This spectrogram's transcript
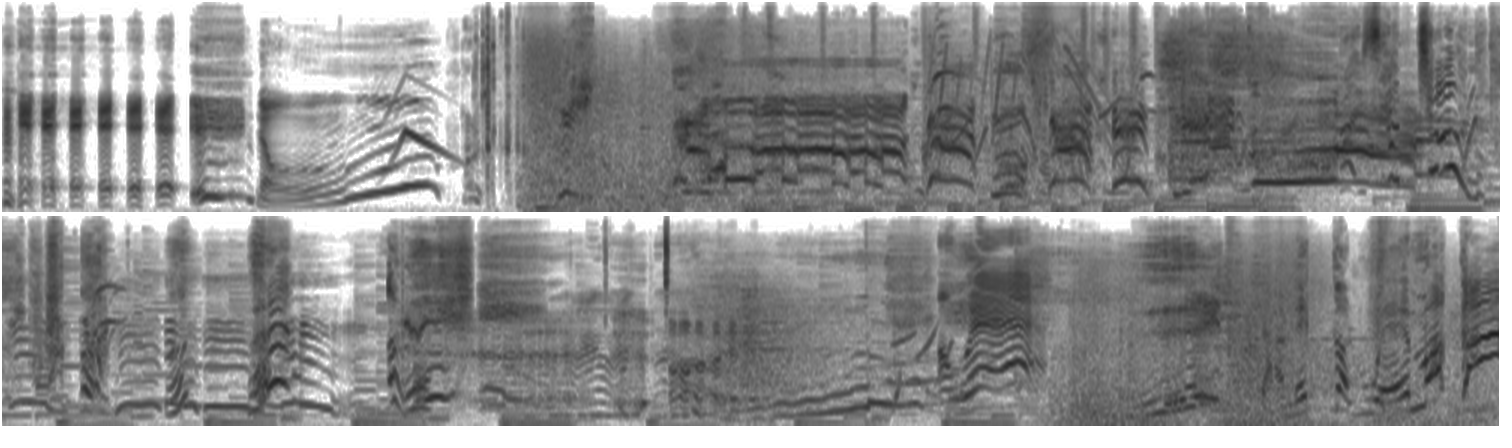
노. 아, 왜? 으이, 남의 걸 왜 먹어? 야!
